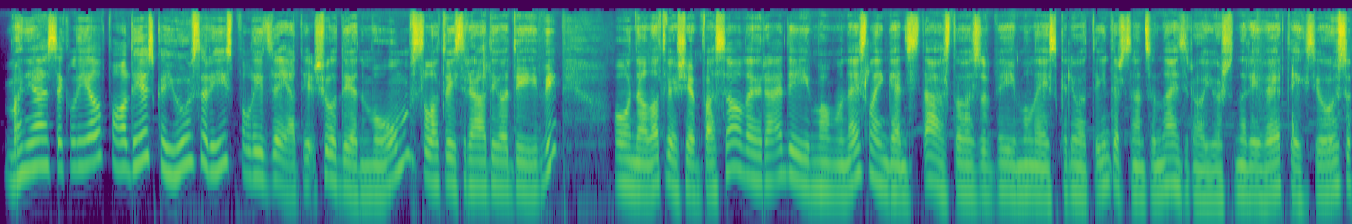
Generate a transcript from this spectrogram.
Man jāsaka liela paldies, ka jūs arī izpalīdzējāt šodien mums, Latvijas Rādio 2. Un latviešiem pasaulē raidījumam un Eslingens stāstos bija, man liekas, ļoti interesants un aizraujošs un arī vērtīgs jūsu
